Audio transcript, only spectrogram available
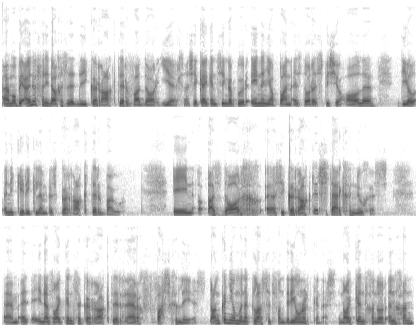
Um, op die einde van die dag is dit die karakter wat daar heers. As jy kyk in Singapore en in Japan is daar 'n spesiale deel in die kurrikulum is karakterbou. En as daar as die karakter sterk genoeg is, Ehm um, en, en as daai kind se karakter reg vasgelê is, dan kan jy hom in 'n klas sit van 300 kinders. En daai kind gaan daar ingaan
